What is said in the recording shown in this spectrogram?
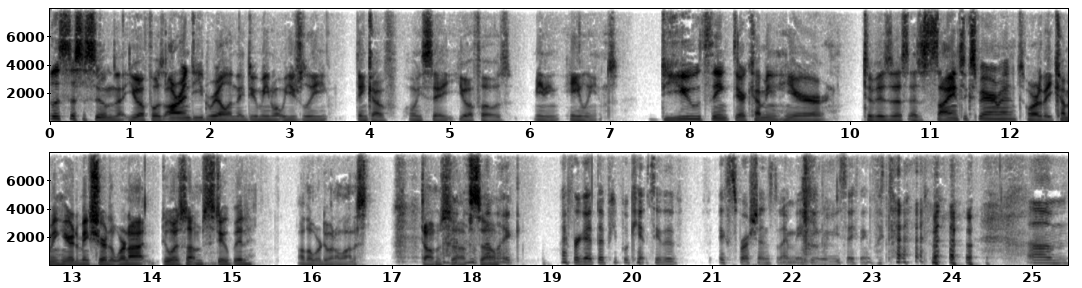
let's just assume that UFOs are indeed real and they do mean what we usually think of when we say UFOs, meaning aliens. Do you think they're coming here to visit us as a science experiment, or are they coming here to make sure that we're not doing something stupid? Although we're doing a lot of dumb stuff. So I'm like, I forget that people can't see the expressions that I'm making when you say things like that. um,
